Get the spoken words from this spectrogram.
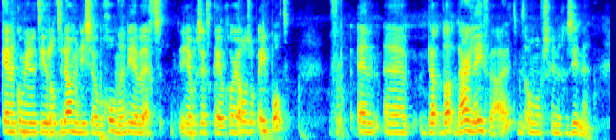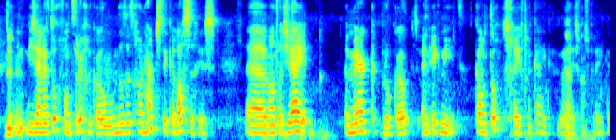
ken een community in Rotterdam en die is zo begonnen. Die hebben echt die hebben gezegd, oké, we gooien alles op één pot. En eh, da- da- daar leven we uit, met allemaal verschillende gezinnen. Ja. En die zijn er toch van teruggekomen, omdat het gewoon hartstikke lastig is. Eh, want als jij een merkbroek koopt en ik niet, kan ik toch scheef gaan kijken, bij wijze van spreken.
